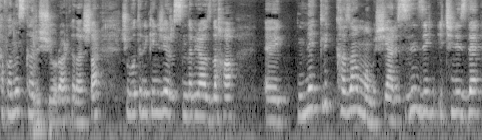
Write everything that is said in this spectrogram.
Kafanız karışıyor arkadaşlar. Şubat'ın ikinci yarısında biraz daha e, netlik kazanmamış. Yani sizin zihin içinizde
